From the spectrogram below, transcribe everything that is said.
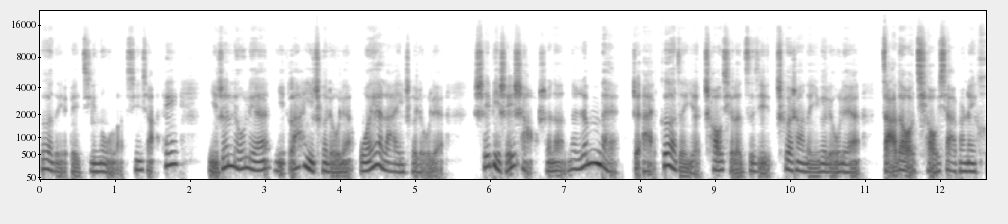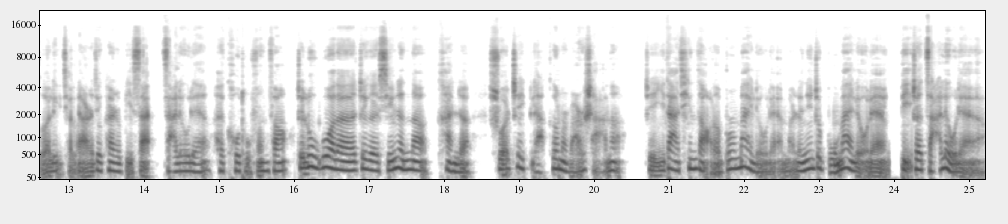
个子也被激怒了，心想：“嘿，你扔榴莲，你拉一车榴莲，我也拉一车榴莲，谁比谁少似的，那扔呗。”这矮个子也抄起了自己车上的一个榴莲。砸到桥下边那河里去了，俩人就开始比赛砸榴莲，还口吐芬芳。这路过的这个行人呢，看着说：“这俩哥们玩啥呢？这一大清早的，不是卖榴莲吗？人家这不卖榴莲，比这砸榴莲啊！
